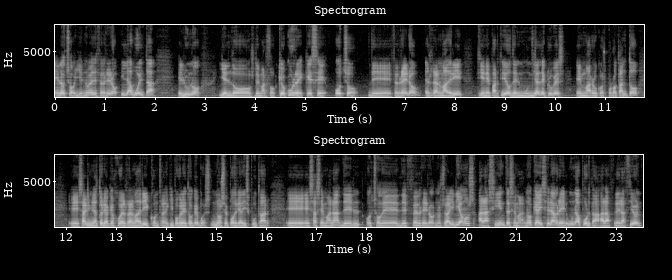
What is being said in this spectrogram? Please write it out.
el 8 y el 9 de febrero y la vuelta el 1 y el 2 de marzo. ¿Qué ocurre? Que ese 8 de febrero el Real Madrid tiene partido del Mundial de Clubes en Marruecos. Por lo tanto, esa eliminatoria que juegue el Real Madrid contra el equipo que le toque, pues no se podría disputar eh, esa semana del 8 de, febrero. Nos iríamos a la siguiente semana, ¿no? que ahí se le abre una puerta a la federación,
